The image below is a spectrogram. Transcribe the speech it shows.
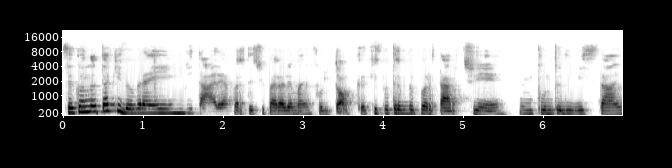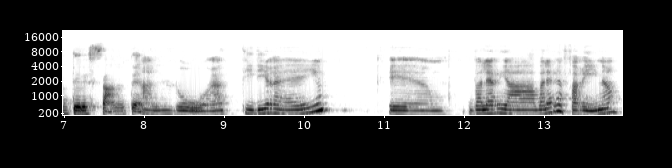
Secondo te chi dovrei invitare a partecipare alle Mindful Talk? Chi potrebbe portarci un punto di vista interessante? Allora, ti direi eh, Valeria, Valeria, Farina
